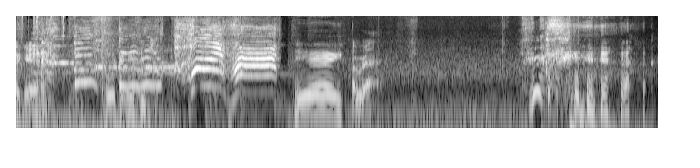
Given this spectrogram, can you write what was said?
okay. Go take a picture. Yay. Alright.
